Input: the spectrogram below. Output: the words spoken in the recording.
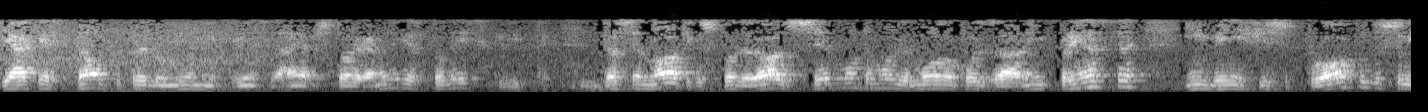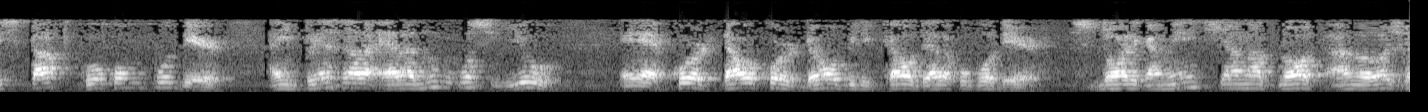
que é a questão que predomina na imprensa na época historicamente, é a questão da escrita. Então você nota que os poderosos sempre monopolizaram a imprensa em benefício próprio do seu status quo como poder. A imprensa ela, ela nunca conseguiu é, cortar o cordão umbilical dela com o poder. Historicamente, analogicamente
